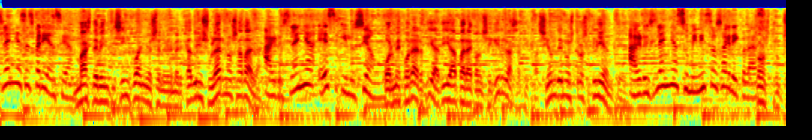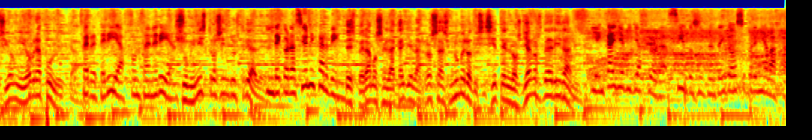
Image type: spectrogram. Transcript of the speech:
Agroisleña es experiencia. Más de 25 años en el mercado insular nos avala. Agroisleña es ilusión. Por mejorar día a día para conseguir la satisfacción de nuestros clientes. Agroisleña suministros agrícolas. Construcción y obra pública. Ferretería, fontanería. Suministros industriales. Decoración y jardín. Te esperamos en la calle Las Rosas número 17 en Los Llanos de Aridane. Y en calle Villaflora 172 Breña Baja.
